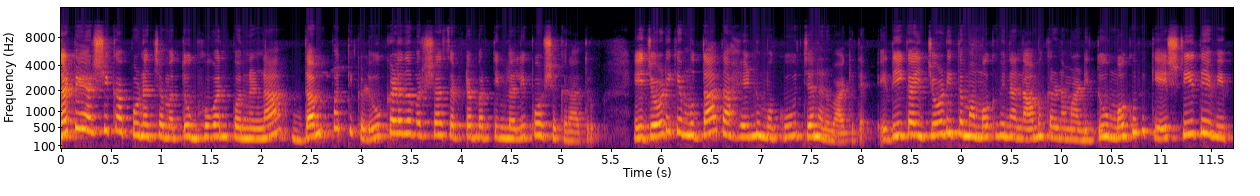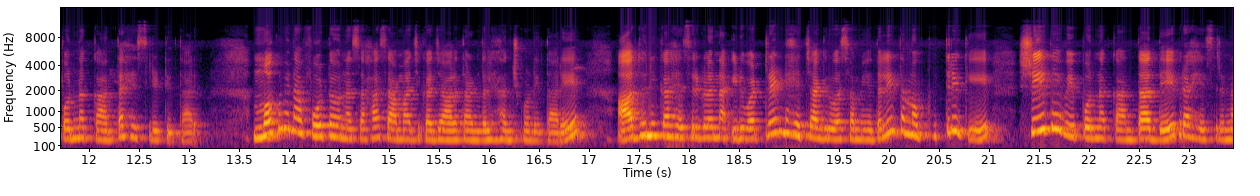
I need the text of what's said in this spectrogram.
ನಟಿ ಹರ್ಷಿಕಾ ಪೂಣಚ್ಚ ಮತ್ತು ಭುವನ್ ಪೊನ್ನಣ್ಣ ದಂಪತಿಗಳು ಕಳೆದ ವರ್ಷ ಸೆಪ್ಟೆಂಬರ್ ತಿಂಗಳಲ್ಲಿ ಪೋಷಕರಾದರು. ಈ ಜೋಡಿಗೆ ಮುದ್ದಾದ ಹೆಣ್ಣು ಮಗು ಜನನವಾಗಿದೆ. ಇದೀಗ ಈ ಜೋಡಿ ತಮ್ಮ ಮಗುವಿನ ನಾಮಕರಣ ಮಾಡಿದ್ದು ಮಗುವಿಗೆ ಶ್ರೀದೇವಿ ಪೊನ್ನಕ್ಕ ಅಂತ ಹೆಸರಿಟ್ಟಿದ್ದಾರೆ. ಮಗುವಿನ ಫೋಟೋವನ್ನು ಸಹ ಸಾಮಾಜಿಕ ಜಾಲತಾಣದಲ್ಲಿ ಹಂಚಿಕೊಂಡಿದ್ದಾರೆ. ಆಧುನಿಕ ಹೆಸರುಗಳನ್ನು ಇಡುವ ಟ್ರೆಂಡ್ ಹೆಚ್ಚಾಗಿರುವ ಸಮಯದಲ್ಲಿ ತಮ್ಮ ಪುತ್ರಿಗೆ ಶ್ರೀದೇವಿ ಪೊನ್ನಕ್ಕ ಅಂತ ದೇವರ ಹೆಸರನ್ನ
